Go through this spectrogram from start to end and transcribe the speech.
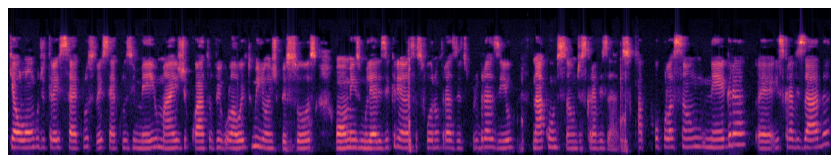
que ao longo de três séculos, três séculos e meio, mais de 4,8 milhões de pessoas, homens, mulheres e crianças, foram trazidos para o Brasil na condição de escravizados. A população negra é, escravizada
